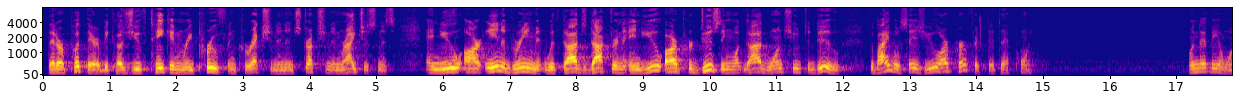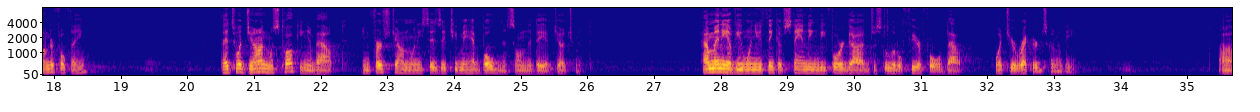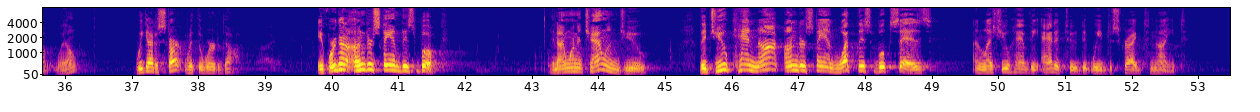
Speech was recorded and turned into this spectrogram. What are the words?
That are put there because you've taken reproof and correction and instruction in righteousness, and you are in agreement with God's doctrine, and you are producing what God wants you to do. The Bible says you are perfect at that point. Wouldn't that be a wonderful thing? That's what John was talking about in 1 John when he says that you may have boldness on the day of judgment. How many of you, when you think of standing before God, just a little fearful about what your record's going to be? Uh, well, we got to start with the Word of God. If we're going to understand this book, and I want to challenge you that you cannot understand what this book says unless you have the attitude that we've described tonight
